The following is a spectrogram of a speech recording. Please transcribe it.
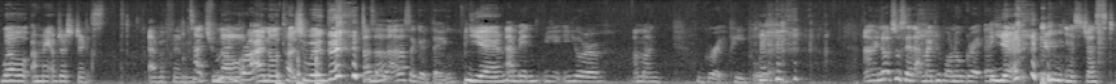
Well, I might have just jinxed everything. Touch wood, no, bro. I know touch wood. That's, a, that's a good thing. yeah. I mean, you're among great people. I mean, not to say that my people are not great. uh, yeah. it's just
